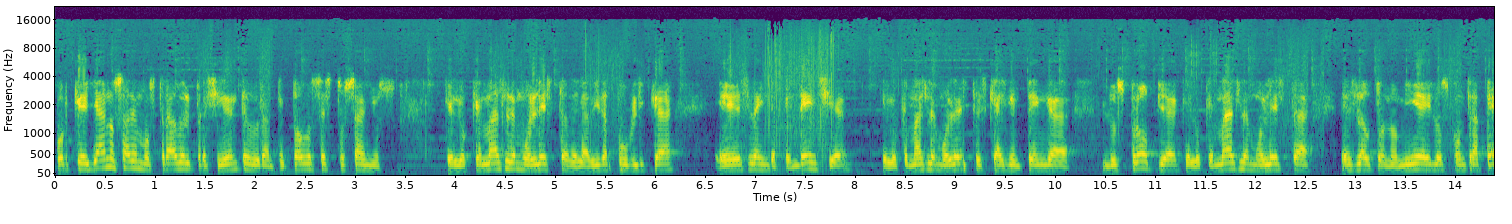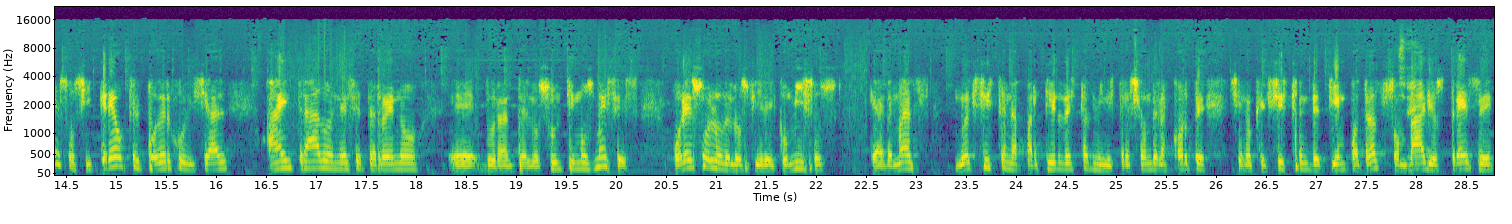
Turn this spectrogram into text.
Porque ya nos ha demostrado el presidente durante todos estos años que lo que más le molesta de la vida pública es la independencia, que lo que más le molesta es que alguien tenga luz propia, que lo que más le molesta es la autonomía y los contrapesos. Y creo que el Poder Judicial ha entrado en ese terreno eh, durante los últimos meses. Por eso lo de los fideicomisos, que además no existen a partir de esta administración de la Corte, sino que existen de tiempo atrás, son varios, 13,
